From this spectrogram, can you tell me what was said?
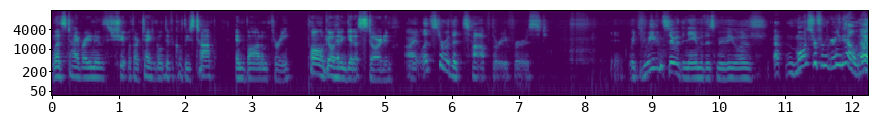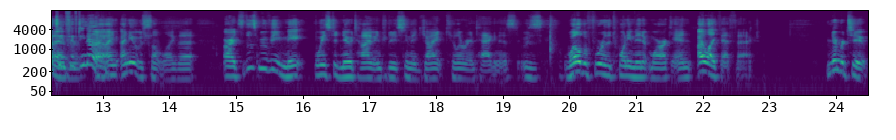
Let's dive right into this shit with our technical difficulties top and bottom three. Paul, go ahead and get us started. All right, let's start with the top three first. Yeah. Wait, did we even say what the name of this movie was? Uh, Monster from Green Hell, Whatever. 1959. I, I knew it was something like that. Alright, so this movie ma- wasted no time introducing the giant killer antagonist. It was well before the 20 minute mark, and I like that fact. Number two,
